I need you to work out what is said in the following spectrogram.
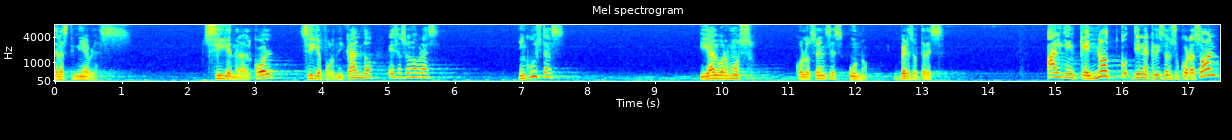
de las tinieblas. Sigue en el alcohol, sigue fornicando, esas son obras injustas. Y algo hermoso, Colosenses 1 verso 3. Alguien que no tiene a Cristo en su corazón,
